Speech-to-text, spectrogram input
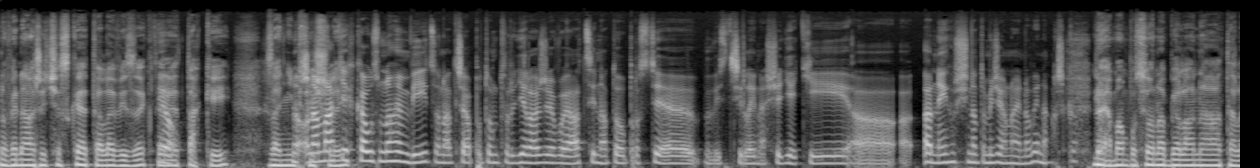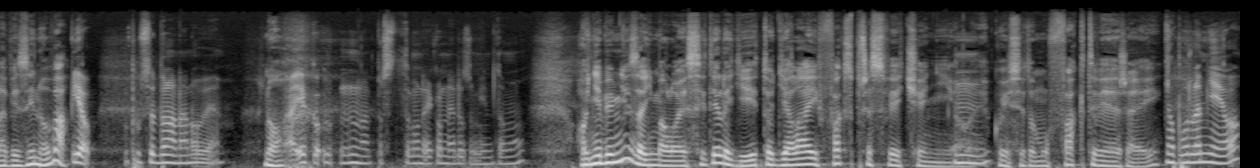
novináře České televize, které Jo. taky za ní No přišly. ona má těch kauz mnohem víc, ona třeba potom tvrdila, že vojáci na to prostě vystřílejí naše děti a, a, a nejhorší na tom je, že ona je novinářka. No já mám pocit, ona byla na televizi Nova. Jo, působila na nově. No, A jako, no, prostě tomu jako nerozumím tomu. hodně by mě zajímalo, jestli ty lidi to dělají fakt z přesvědčení, jo? Mm. jako jestli tomu fakt věřej, No podle mě jo.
